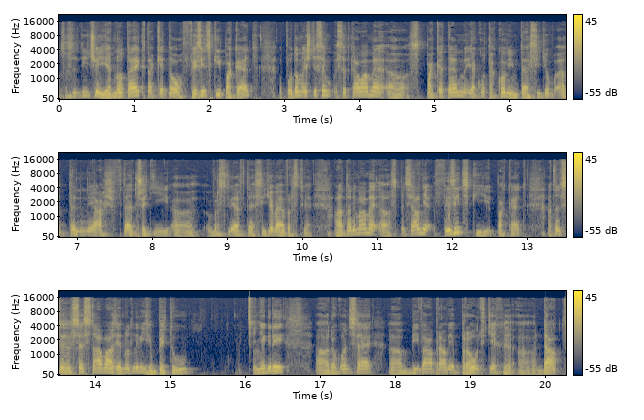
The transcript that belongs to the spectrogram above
co se týče jednotek, tak je to fyzický paket. Potom ještě se setkáváme s paketem jako takovým, síťov, ten je až v té třetí vrstvě, v té síťové vrstvě. Ale tady máme speciálně fyzický paket a ten se sestává z jednotlivých bitů, Někdy dokonce bývá právě proud těch dat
